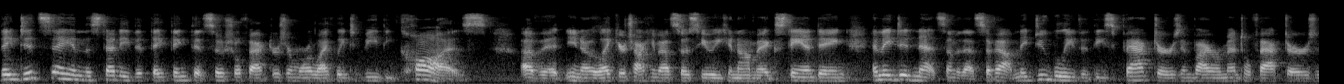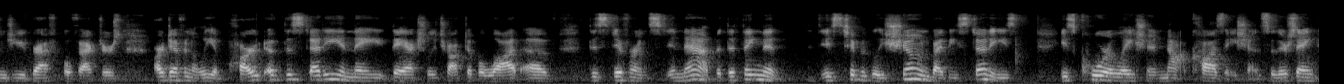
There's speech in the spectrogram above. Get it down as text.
They did say in the study that they think that social factors are more likely to be the cause of it, you know, like you're talking about socioeconomic standing, and they did net some of that stuff out. And they do believe that these factors, environmental factors and geographical factors, are definitely a part of the study, and they, they actually chalked up a lot of this difference in that. But the thing that is typically shown by these studies is correlation, not causation. So they're saying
